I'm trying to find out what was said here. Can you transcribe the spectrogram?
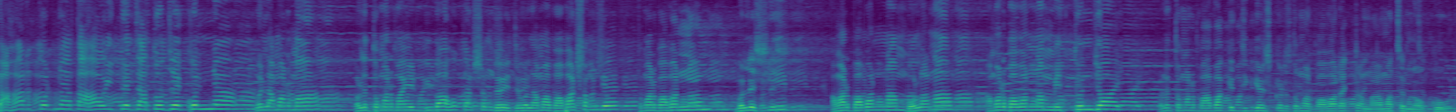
তাহার কন্যা, তাহা হইতে যাত যে কন্যা? বলে, আমার মা। বলে, তোমার মায়ের বিবাহ কার সঙ্গে হয়েছে? বলে, আমার বাবার সঙ্গে। তোমার বাবার নাম? বলে, শিব। আমার বাবার নাম ভোলানাথ, আমার বাবার নাম মৃত্যুঞ্জয়। বলে তোমার বাবাকে জিজ্ঞেস করে তোমার বাবার একটা নাম আছে নকুল।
